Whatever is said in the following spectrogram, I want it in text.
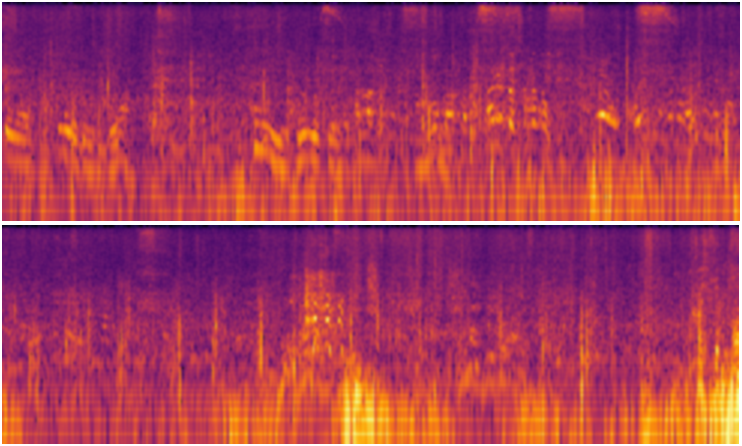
때문에 그런 거 좀 뭐야? 트레이 그런 것도 가시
